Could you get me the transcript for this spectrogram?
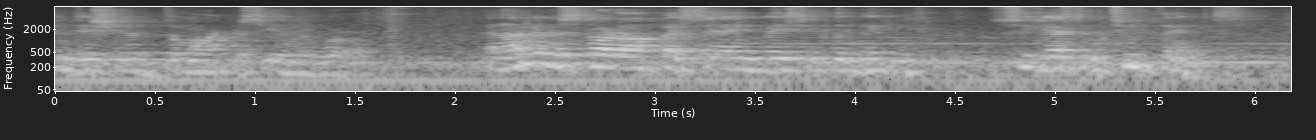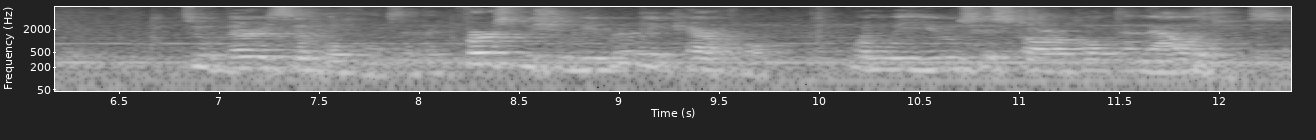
condition of democracy in the world. And I'm going to start off by saying, basically, making, suggesting two things, two very simple things. I think first we should be really careful when we use historical analogies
